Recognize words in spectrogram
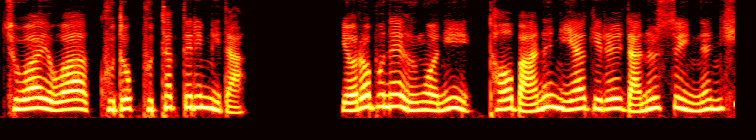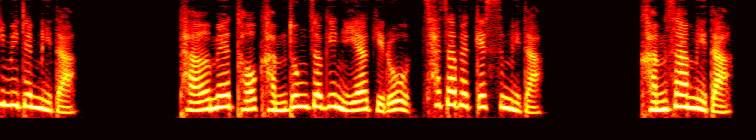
좋아요와 구독 부탁드립니다. 여러분의 응원이 더 많은 이야기를 나눌 수 있는 힘이 됩니다. 다음에 더 감동적인 이야기로 찾아뵙겠습니다. 감사합니다.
